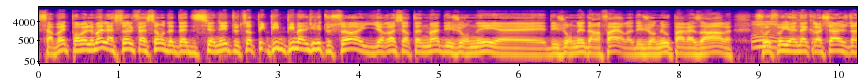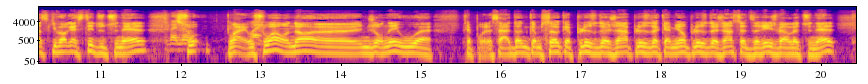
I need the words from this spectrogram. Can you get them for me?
Ça va être probablement la seule façon d'additionner tout ça. Puis, puis- puis malgré tout ça, il y aura certainement des journées, euh, des journées d'enfer, des journées où par hasard, soit soit il y a un accrochage dans ce qui va rester du tunnel, Ben là. soit ouais, ou Ouais. soit on a euh, une journée où euh, je sais pas, ça donne comme ça que plus de gens, plus de camions, plus de gens se dirigent vers le tunnel. Tu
